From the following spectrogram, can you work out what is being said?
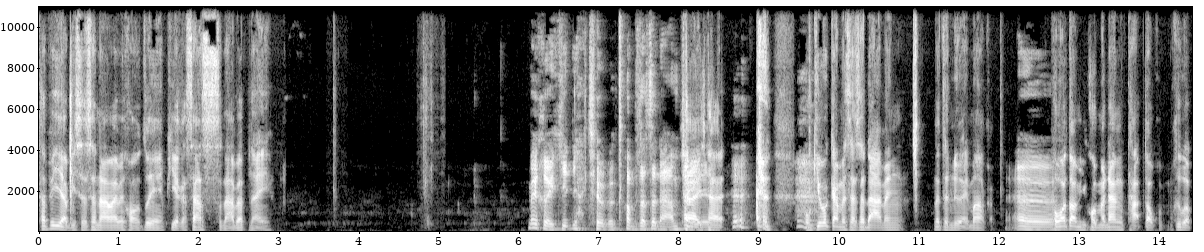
ถ้าพี่อยากมีศาสนามาเป็นของตัวเอง พี่อยากจะสร้างศาสนาแบบไหน ไม่เคยคิดอยากเจอแบบทำศาสนาใหม่ใช่เลยใช่ผมคิดว่าการเป็นศาสดาแม่งน่าจะเหนื่อยมากอะเออ เพราะว่าตอนมีคนมานั่งถามตอบคือแบบ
